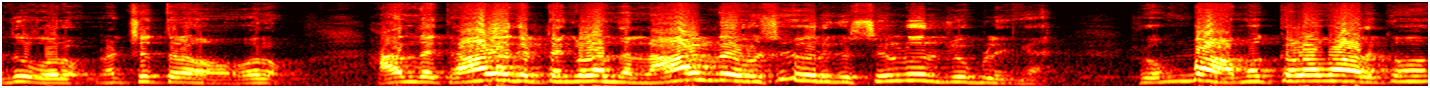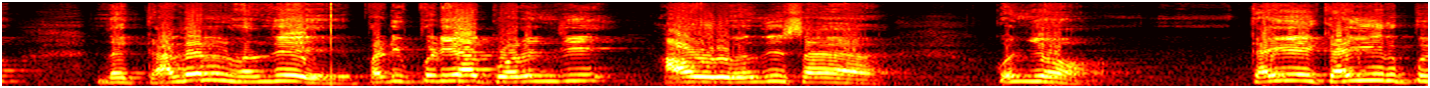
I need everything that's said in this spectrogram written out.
இது வரும் நட்சத்திரம் வரும். அந்த காலகட்டங்களில் அந்த நாலரை வருஷம் இவருக்கு சில்வர் ஜூப்ளிங்க ரொம்ப அமக்கலமாக இருக்கும். இந்த கடல் வந்து படிப்படியாக குறைஞ்சி அவர் வந்து ச கொஞ்சம் கை கையிருப்பு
